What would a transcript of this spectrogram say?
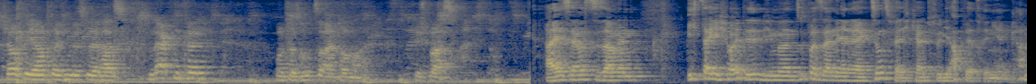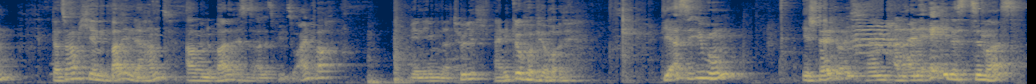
Ich hoffe, ihr habt euch ein bisschen was merken können und versucht es einfach mal. Viel Spaß. Hi, Servus zusammen. Ich zeige euch heute, wie man super seine Reaktionsfähigkeit für die Abwehr trainieren kann. Dazu habe ich hier einen Ball in der Hand, aber mit dem Ball ist es alles viel zu einfach. Wir nehmen natürlich eine Klopapierrolle. Die erste Übung, ihr stellt euch an, an eine Ecke des Zimmers,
